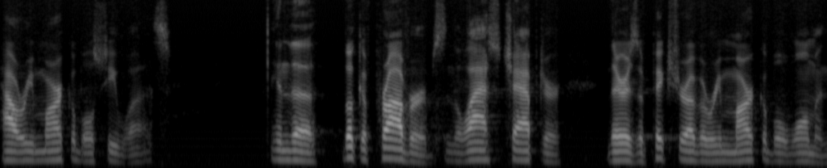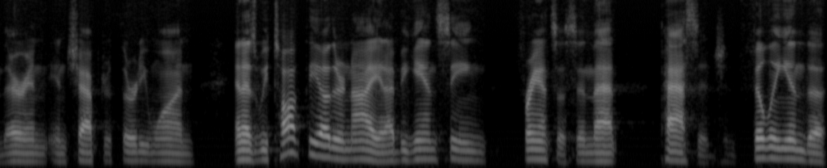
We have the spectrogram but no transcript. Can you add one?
how remarkable she was. In the book of Proverbs, in the last chapter, there is a picture of a remarkable woman there in, in chapter 31. And as we talked the other night, I began seeing Frances in that passage and filling in the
